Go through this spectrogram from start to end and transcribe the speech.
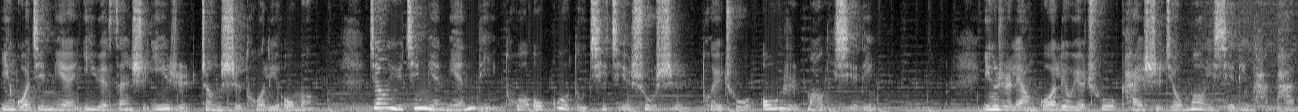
英国今年一月三十一日正式脱离欧盟，将于今年年底脱欧过渡期结束时退出欧日贸易协定。英日两国六月初开始就贸易协定谈判，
